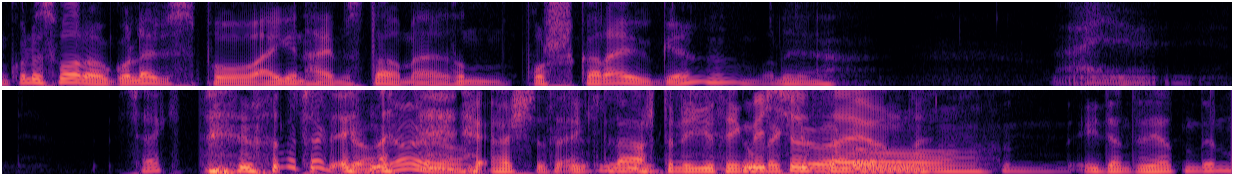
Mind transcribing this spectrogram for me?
Hvordan var det å gå løs på egen heimstad med sånn forskerauge? Var det Nei Kjekt. Det var kjekt, ja. ja, ja. Jeg så egentlig Lærte nye ting om deg sjøl om og identiteten din?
